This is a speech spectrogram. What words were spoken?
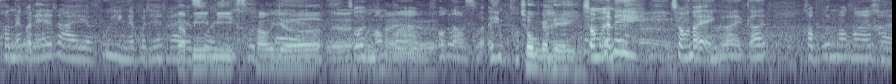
คนในประเทศไทยอะผู้หญิงในประเทศไทยแต่อะมีสวยมีที่สุดเข้าเยอะนะแล้วสวยคนไทยมากเยอะๆพวกเราสวยชมกันเอง ชมกันเองชมตัวเองด้วยก็ขอบคุณมากมากๆค่ะ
